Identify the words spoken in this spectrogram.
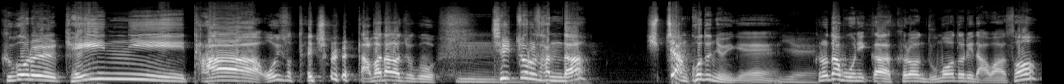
그거를 개인이 다 어디서 대출을 다 받아가지고 음. 7조를 산다? 쉽지 않거든요 이게. 예. 그러다 보니까 그런 루머들이 나와서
